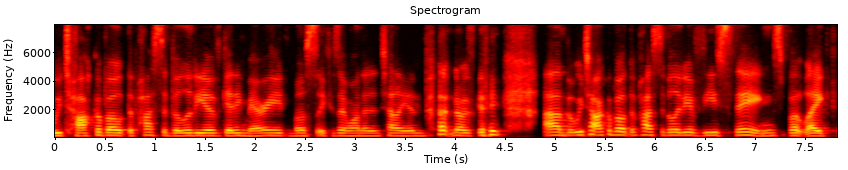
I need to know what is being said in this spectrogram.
We talk about the possibility of getting married, mostly because I want an Italian, but no, I was kidding. Um, but we talk about the possibility of these things, but like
